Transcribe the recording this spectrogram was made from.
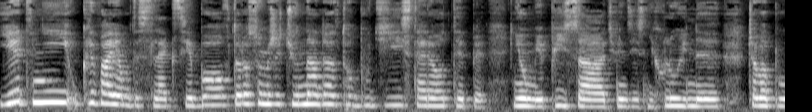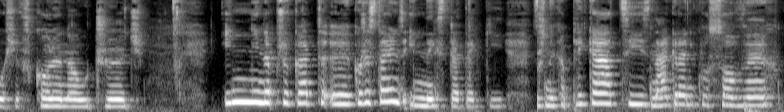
jedni ukrywają dysleksję, bo w dorosłym życiu nadal to budzi stereotypy. Nie umie pisać, więc jest niechlujny, trzeba było się w szkole nauczyć. Inni na przykład y, korzystają z innych strategii, z różnych aplikacji, z nagrań głosowych.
